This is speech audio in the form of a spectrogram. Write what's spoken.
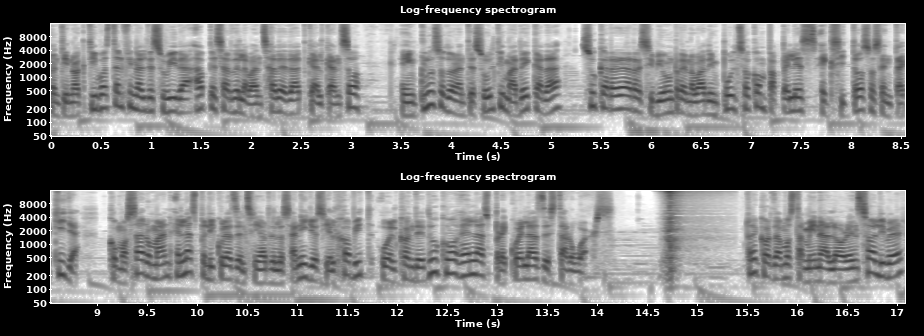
Continuó activo hasta el final de su vida a pesar de la avanzada edad que alcanzó, e incluso durante su última década, su carrera recibió un renovado impulso con papeles exitosos en taquilla, como Saruman en las películas del Señor de los Anillos y el Hobbit o el Conde Dooku en las precuelas de Star Wars. Recordamos también a Lawrence Oliver.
